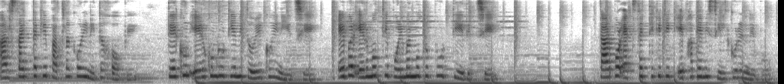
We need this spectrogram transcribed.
আর সাইডটাকে পাতলা করে নিতে হবে। দেখুন, এরকম রুটি আমি তৈরি করে নিয়েছি। এবার এর মধ্যে পরিমাণ মতো পুর দিয়ে দিচ্ছি। তারপর এক সাইড থেকে ঠিক এভাবে আমি সিল করে নেব।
